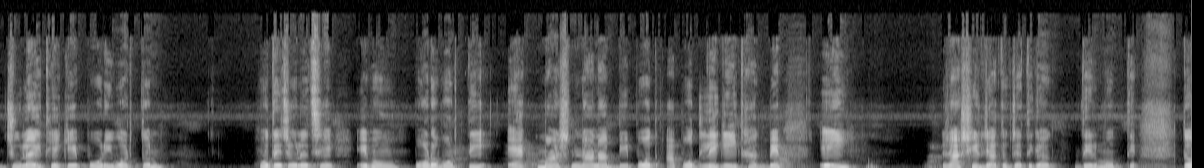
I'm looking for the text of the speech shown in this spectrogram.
জুলাই থেকে পরিবর্তন হতে চলেছে এবং পরবর্তী এক মাস নানা বিপদ আপদ লেগেই থাকবে এই রাশির জাতক জাতিকাদের মধ্যে। তো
